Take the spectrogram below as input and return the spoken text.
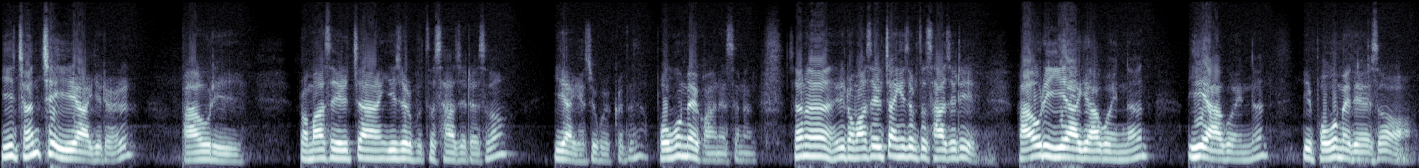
이 전체 이야기를 바울이 로마서 1장 2절부터 4절에서 이야기해 주고 있거든요. 복음에 관해서는 저는 이 로마서 1장 2절부터 4절이 바울이 이야기하고 있는 이해하고 있는 이 복음에 대해서 아,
